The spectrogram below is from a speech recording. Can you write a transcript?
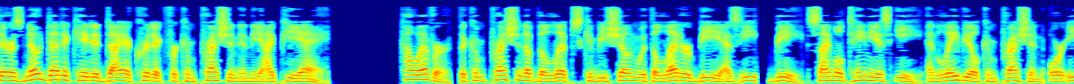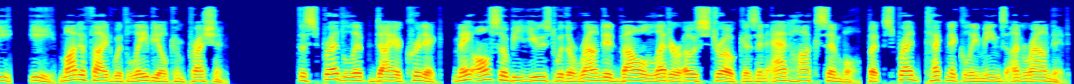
There is no dedicated diacritic for compression in the IPA. However, the compression of the lips can be shown with the letter B as E, B simultaneous e and labial compression or E, E modified with labial compression. The spread lip diacritic may also be used with a rounded vowel letter O stroke as an ad hoc symbol, but spread technically means unrounded.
